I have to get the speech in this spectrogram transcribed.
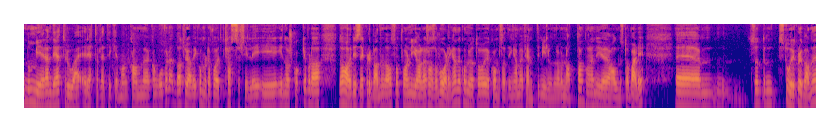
noe mer enn det tror jeg rett og slett ikke man kan, kan gå for. Da, da, tror jeg vi kommer til å få et klasseskille i, i norsk hockey. For da, da har disse klubbene da, som får nye haller, sånn som Vålerenga, det kommer jo til å øke omsetninga med 50 millioner over natta når den nye hallen står ferdig. Eh, så de store klubbene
